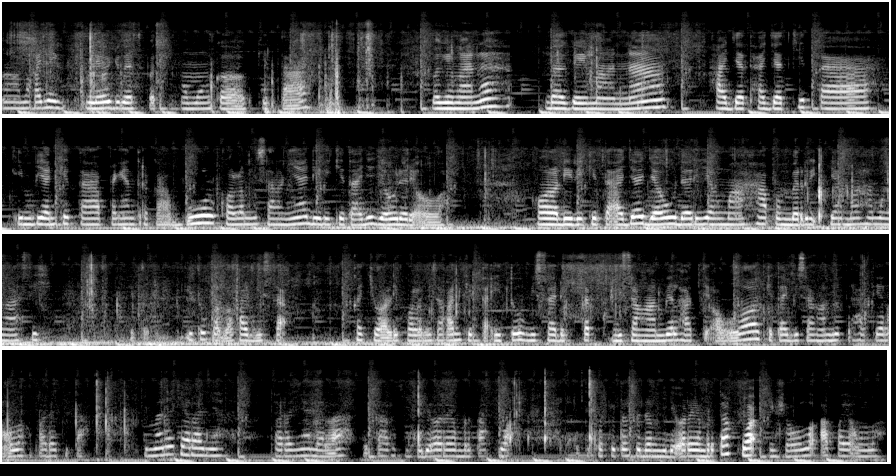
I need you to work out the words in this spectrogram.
uh, makanya beliau juga sempat ngomong ke kita bagaimana bagaimana hajat-hajat kita impian kita pengen terkabul kalau misalnya diri kita aja jauh dari Allah. Kalau diri kita aja jauh dari yang maha pemberi yang maha mengasih itu itu gak bakal bisa. Kecuali kalau misalkan kita itu bisa deket bisa ngambil hati Allah kita bisa ngambil perhatian Allah kepada kita. Gimana caranya? Caranya adalah kita harus menjadi orang yang bertakwa. Ketika kita sudah menjadi orang yang bertakwa insya Allah apa yang Allah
